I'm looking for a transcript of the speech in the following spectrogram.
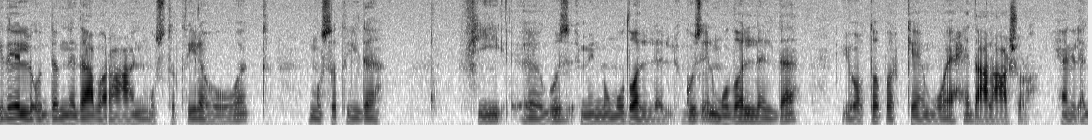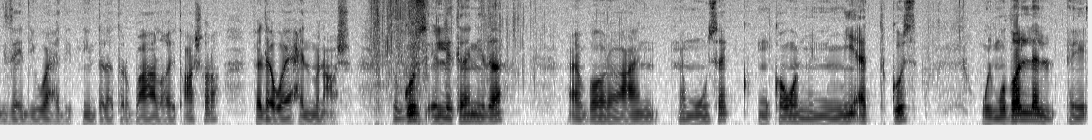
اللي قدامنا ده عبارة عن مستطيل أهوت. المستطيل ده فيه آه، جزء منه مضلل. الجزء المضلل ده يعتبر كام؟ واحد على عشرة. يعني الأجزاء دي واحد اتنين تلاتة أربعة لغاية عشرة فده واحد من عشرة. الجزء اللي تاني ده عبارة عن نموذج مكون من مئة جزء. والمضلل إيه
